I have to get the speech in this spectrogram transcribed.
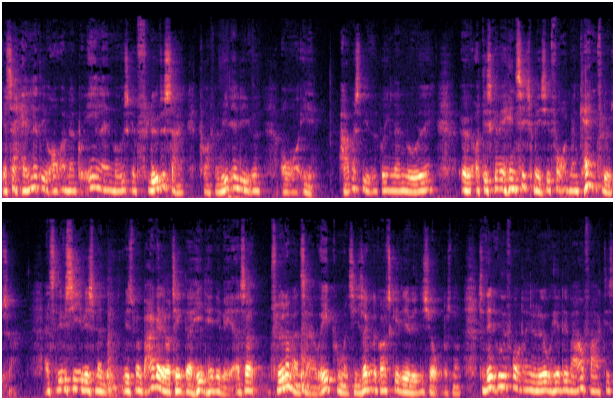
Ja, så handler det jo om, at man på en eller anden måde skal flytte sig fra familielivet over i arbejdslivet på en eller anden måde. Ikke? Øh, og det skal være hensigtsmæssigt for, at man kan flytte sig. Altså det vil sige, hvis man, hvis man bare kan lave ting, der er helt hen i vejret, så flytter man sig jo ikke, kunne man sige. Så kan det godt ske, at det er vældig sjovt og sådan noget. Så den udfordring, jeg løb her, det var jo faktisk,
